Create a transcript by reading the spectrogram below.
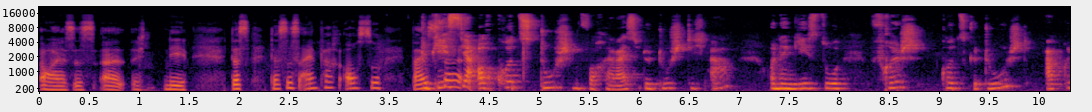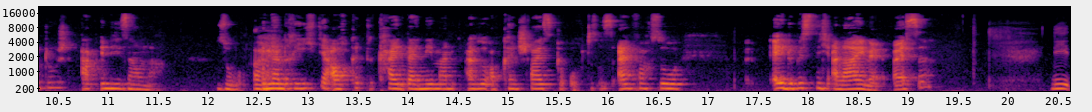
Oh, das ist, äh, nee, das, das ist einfach auch so, weißt du. gehst ja auch kurz duschen vorher, weißt du, du duschst dich ab und dann gehst du frisch, kurz geduscht, abgeduscht, ab in die Sauna. So. Ach. Und dann riecht ja auch kein, dein Nebemann, also auch kein Schweißgeruch. Das ist einfach so, ey, du bist nicht alleine, weißt du? Nee,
